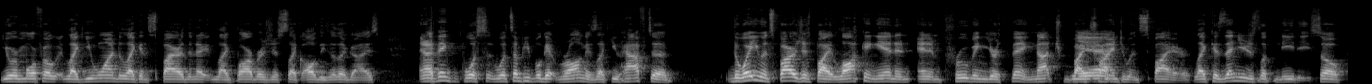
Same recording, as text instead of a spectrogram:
you were more focused, like you wanted to like inspire the like barbers, just like all these other guys. And I think what, what some people get wrong is like you have to the way you inspire is just by locking in and, and improving your thing, not by yeah. trying to inspire. Like, because then you just look needy. So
